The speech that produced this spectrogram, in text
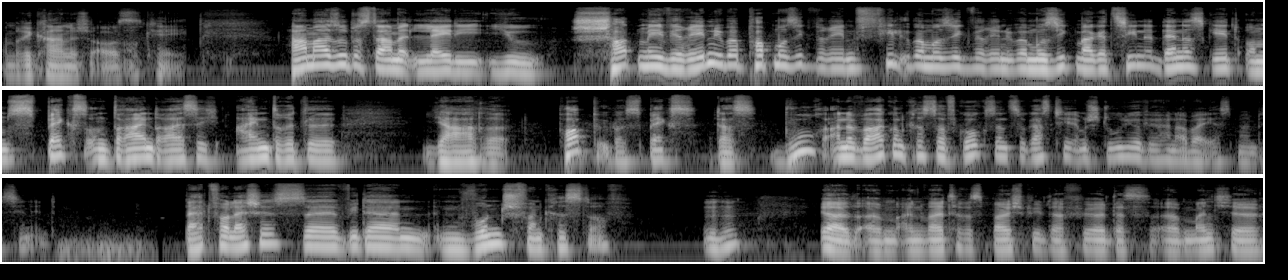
amerikanisch aus. Okay. Hammer Superstar mit Lady You Shot Me. Wir reden über Popmusik, wir reden viel über Musik, wir reden über Musikmagazine, denn es geht um Specs und 33 ein Drittel Jahre Pop, über Specs das Buch. Anne Wag und Christoph Gurk sind zu Gast hier im Studio. Wir hören aber erstmal ein bisschen in. Bad for Lashes, äh, wieder ein, ein, Wunsch von Christoph. Mhm. Ja, ähm, ein weiteres Beispiel dafür, dass äh, manche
